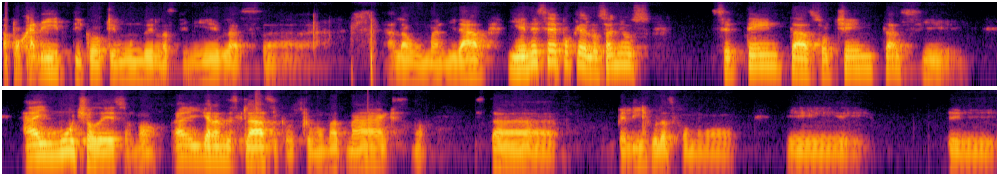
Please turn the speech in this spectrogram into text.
apocalíptico que hunde en las tinieblas a, la humanidad. Y en esa época de los años 70, 80, hay mucho de eso, ¿no? Hay grandes clásicos como Mad Max, ¿no? Está películas como eh, eh,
